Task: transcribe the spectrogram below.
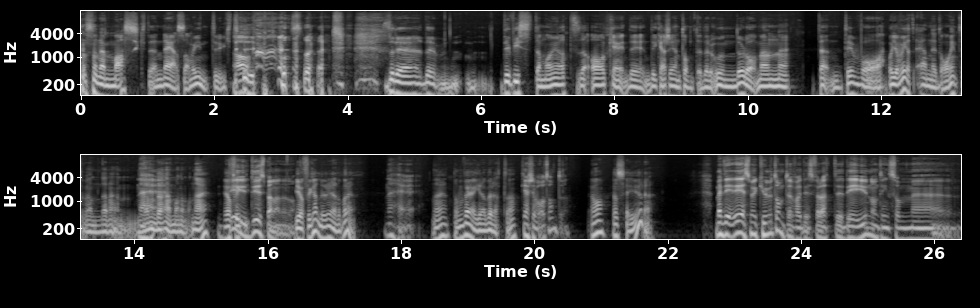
en sån där mask där näsan var intryckt Ja. i. Så så det, det, det visste man ju att, ja, okej, det, det kanske är en tomte där under då, men eh, det, det var, och jag vet än idag inte vem den här, Nej. vem den här mannen var. Nej, Det jag är, fick, det är ju spännande då. jag fick aldrig reda på det. Nej, Nej, de vägrar berätta. kanske var tomten. Ja, jag säger ju det. Men det, det är som är kul med tomten faktiskt, för att det är ju någonting som eh,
